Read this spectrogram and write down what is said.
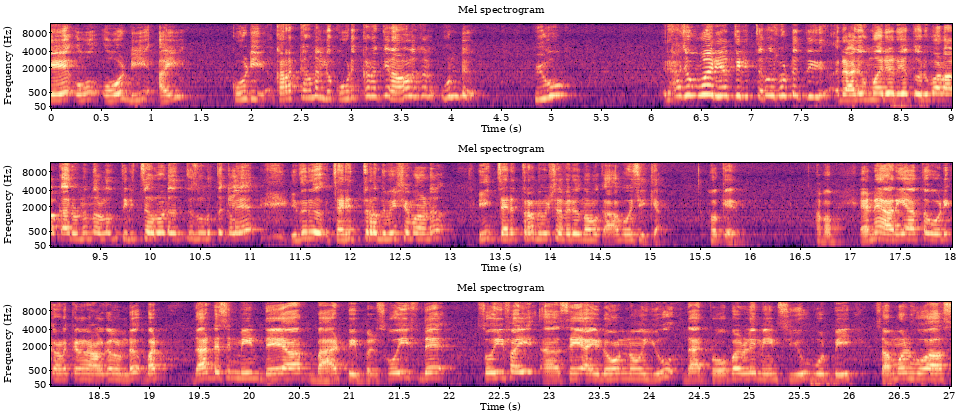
K O O D I കോടി. കറക്റ്റാണല്ലോ കോടിക്കണക്കിന് ആളുകൾ ഉണ്ട്. യോ രാജകുമാരിയെ തിരിച്ചറിവിലോട്ടെത്തി. രാജകുമാരി അറിയാത്ത ഒരുപാട് ആൾക്കാരുണ്ടെന്നുള്ളത് തിരിച്ചറിവിലോട്ട് എത്തിയ സുഹൃത്തുക്കളെ. ഇതൊരു ചരിത്ര നിമിഷമാണ്. ഈ ചരിത്ര നിമിഷം വരും നമുക്ക് ആഘോഷിക്കാം. ഓക്കെ. അപ്പം എന്നെ അറിയാത്ത കോടി കണക്കിന് ആളുകളുണ്ട്. But that doesn't mean they are bad people so if they so if I say I don't know you that probably means you would be someone who has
